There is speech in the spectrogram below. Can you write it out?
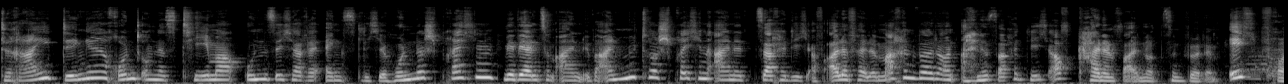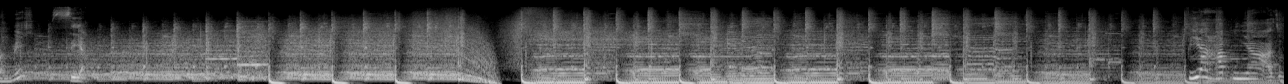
drei Dinge rund um das Thema unsichere, ängstliche Hunde sprechen. Wir werden zum einen über einen Mythos sprechen, eine Sache, die ich auf alle Fälle machen würde und eine Sache, die ich auf keinen Fall nutzen würde. Ich freue mich sehr. Also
